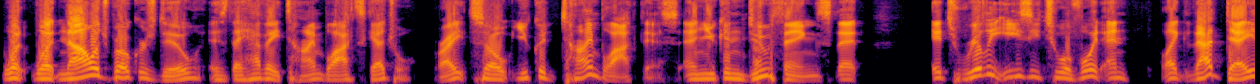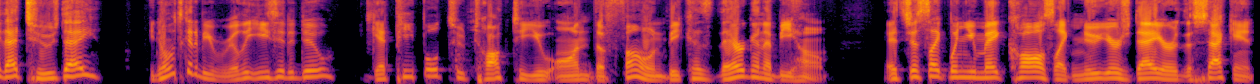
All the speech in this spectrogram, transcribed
what what knowledge brokers do is they have a time block schedule, right? So you could time block this and you can do things that it's really easy to avoid. And like that day, that Tuesday, you know what's going to be really easy to do? Get people to talk to you on the phone because they're going to be home. It's just like when you make calls like New Year's Day or the second,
